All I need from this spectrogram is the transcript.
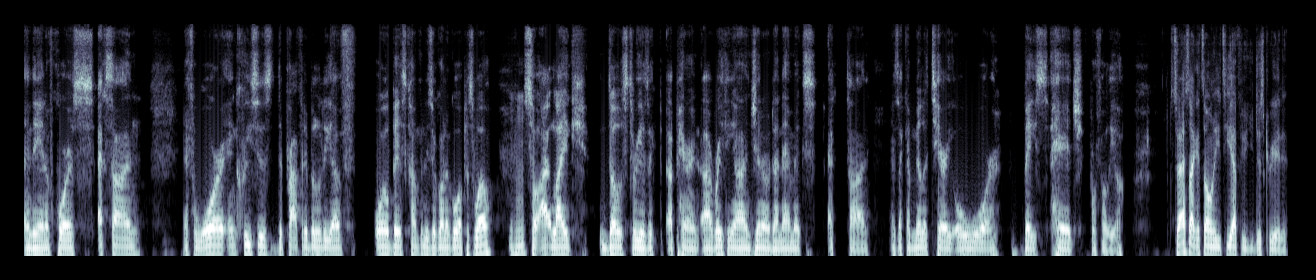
and then of course Exxon. If war increases, the profitability of oil-based companies are going to go up as well. Mm-hmm. So I like those three as a, a parent: uh, Raytheon, General Dynamics, Exxon, as like a military or war based hedge portfolio. So that's like its own ETF you, you just created.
